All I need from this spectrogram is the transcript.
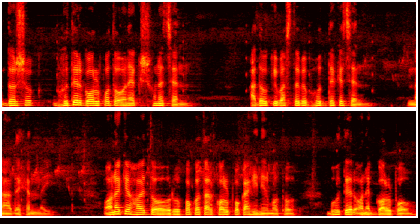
দর্শক, ভূতের গল্প তো অনেক শুনেছেন। আদৌ কি বাস্তবে ভূত দেখেছেন? না, দেখেন নাই। অনেকে হয়তো রূপকথার কল্পকাহিনীর মতো ভূতের অনেক গল্প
